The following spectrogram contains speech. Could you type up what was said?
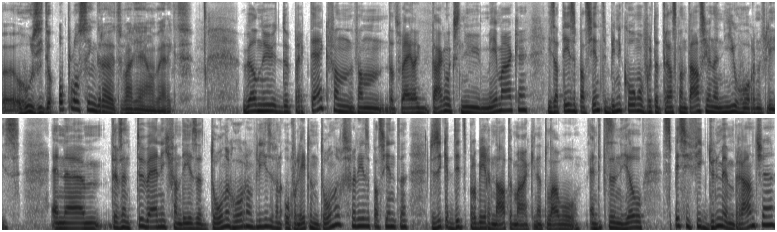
uh, hoe ziet de oplossing eruit waar jij aan werkt? Wel nu, de praktijk van, van dat wij eigenlijk dagelijks nu meemaken, is dat deze patiënten binnenkomen voor de transplantatie van een nieuw hoornvlies. En um, er zijn te weinig van deze donorhoornvliezen, van overleden donors voor deze patiënten. Dus ik heb dit proberen na te maken in het labo. En dit is een heel specifiek dun membraantje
